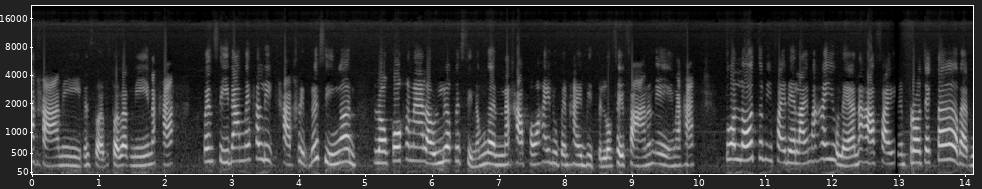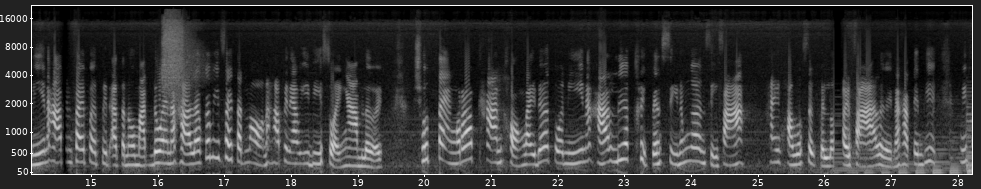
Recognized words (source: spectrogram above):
นะคะ นี่เป็นสวยสวยแบบนี้นะคะ เป็นสีดำเมทัลลิกค่ะคลิปด้วยสีเงิน โลโก้ข้างหน้าเราเลือกเป็นสีน้ำเงินนะคะ เพราะว่าให้ดูเป็นไฮบริดเป็นรถไฟฟ้านั่นเองนะคะ ตัวรถจะมีไฟเดย์ไลท์มาให้อยู่แล้วนะคะ ไฟเป็นโปรเจคเตอร์แบบนี้นะคะ เป็นไฟเปิดปิดอัตโนมัติด้วยนะคะ แล้วก็มีไฟตัดหมอกนะคะ เป็น LED สวยงามเลย ชุดแต่งรอบคานของไรเดอร์ตัวนี้นะคะ เลือกคลิปเป็นสีน้ำเงินสีฟ้า ให้ความรู้สึกเป็นรถไฟฟ้าเลยนะคะ เต็มที่มีไฟ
